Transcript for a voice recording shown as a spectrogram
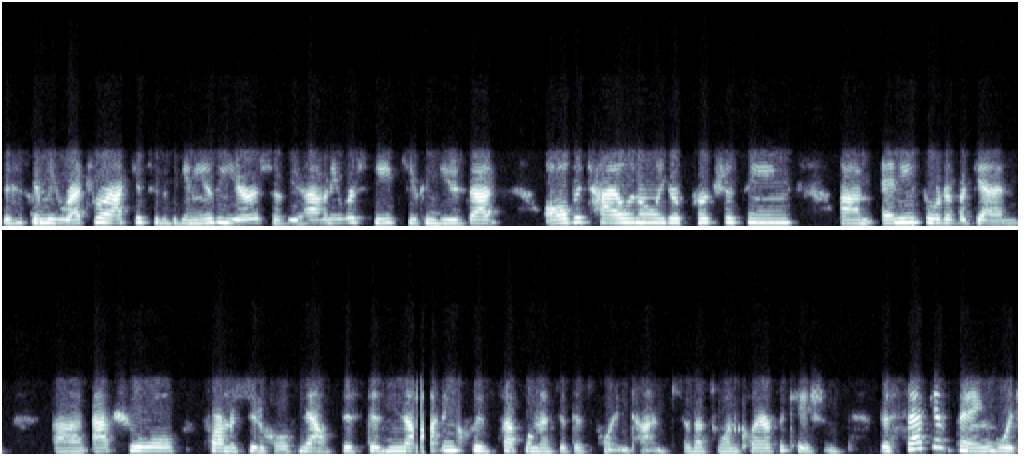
This is going to be retroactive to the beginning of the year, so if you have any receipts, you can use that. All the Tylenol you're purchasing, um, any sort of, again, um, actual pharmaceuticals. Now, this does not include supplements at this point in time, so that's one clarification. The second thing, which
